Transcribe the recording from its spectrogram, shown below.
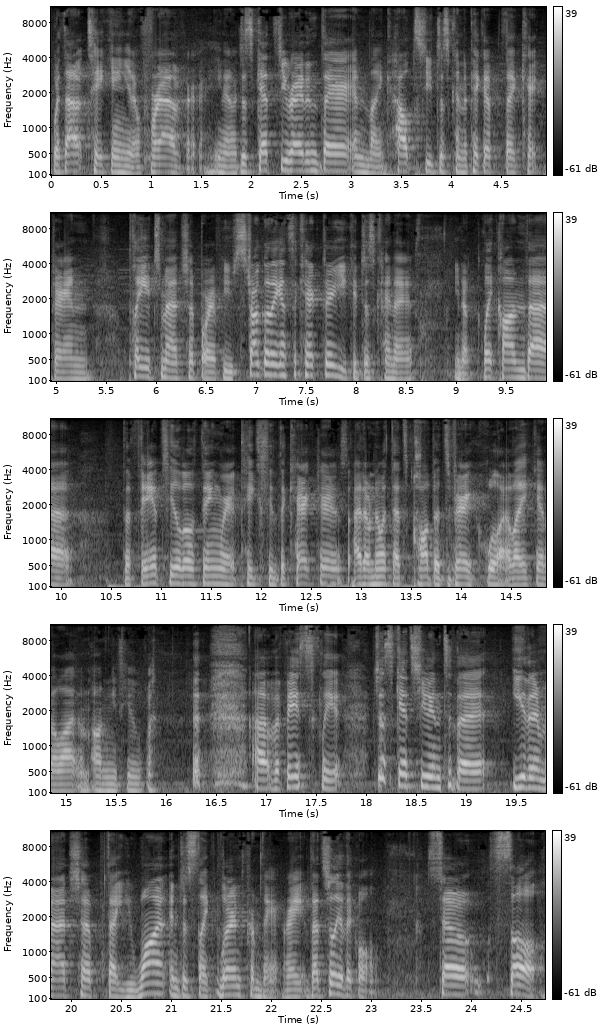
without taking you know forever. You know, just gets you right in there and like helps you just kind of pick up the character and play each matchup. Or if you struggled against a character, you could just kind of you know click on the the fancy little thing where it takes you to the characters. I don't know what that's called. That's very cool. I like it a lot on, on YouTube. uh, but basically, it just gets you into the either matchup that you want and just like learn from there, right? That's really the goal. So, Sol.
